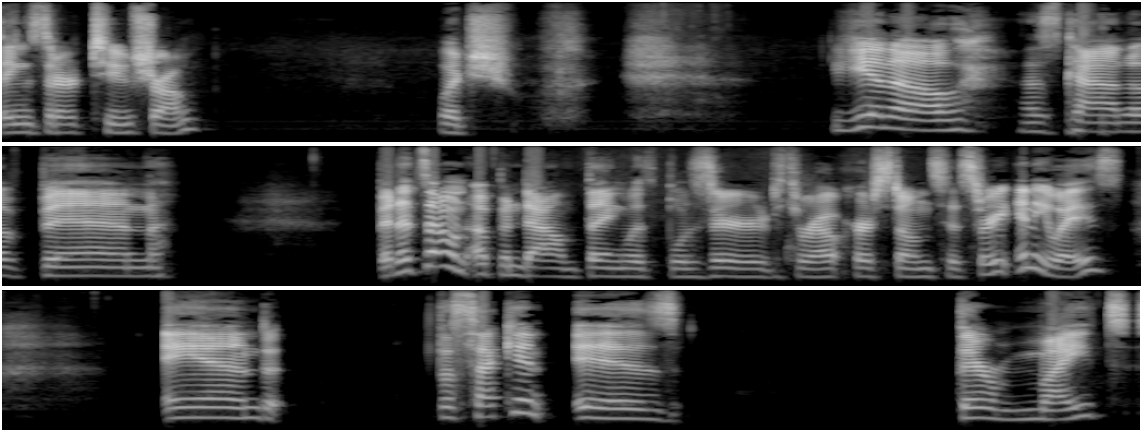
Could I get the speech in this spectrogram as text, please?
things that are too strong, which, you know, has kind of been been its own up and down thing with Blizzard throughout Hearthstone's history, anyways. And the second is there might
